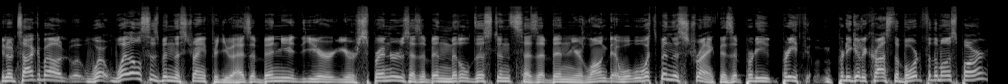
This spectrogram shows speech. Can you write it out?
you know, talk about what what else has been the strength for you. Has it been your your, your sprinters? Has it been middle distance? Has it been your long? What's been the strength? Is it pretty pretty pretty good across the board for the most part?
